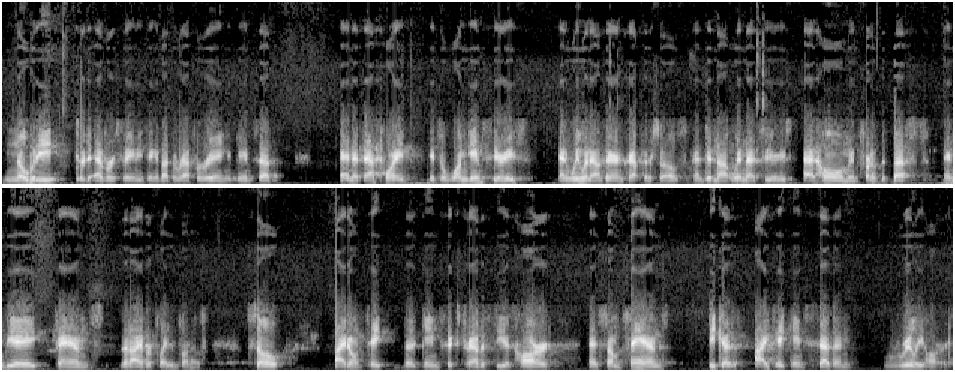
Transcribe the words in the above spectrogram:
nobody could ever say anything about the refereeing in Game Seven. And at that point, it's a one-game series, and we went out there and crapped ourselves and did not win that series at home in front of the best NBA fans that I ever played in front of. So I don't take the Game Six travesty as hard as some fans because I take Game Seven really hard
